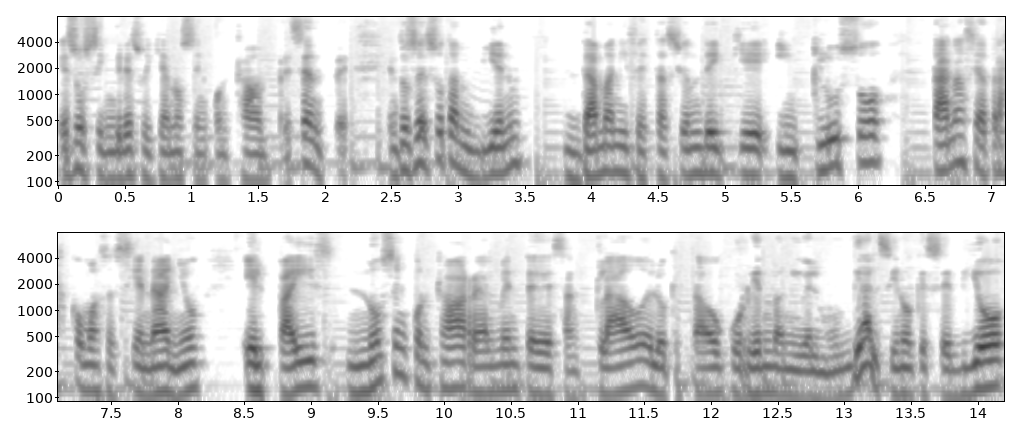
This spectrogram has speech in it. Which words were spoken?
esos ingresos ya no se encontraban presentes. Entonces eso también da manifestación de que incluso tan hacia atrás como hace 100 años, el país no se encontraba realmente desanclado de lo que estaba ocurriendo a nivel mundial, sino que se vio,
